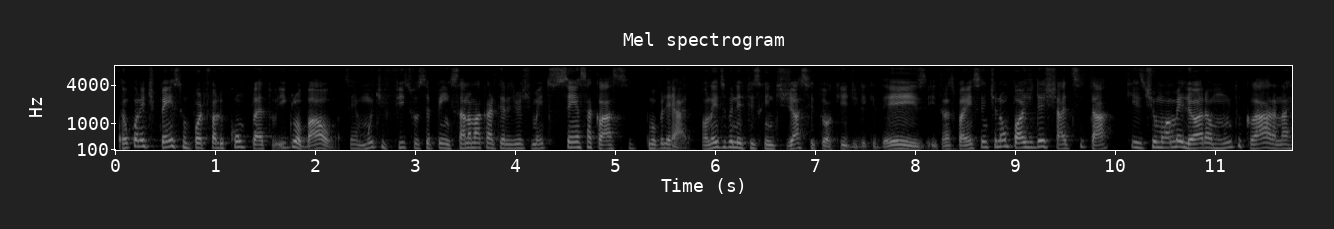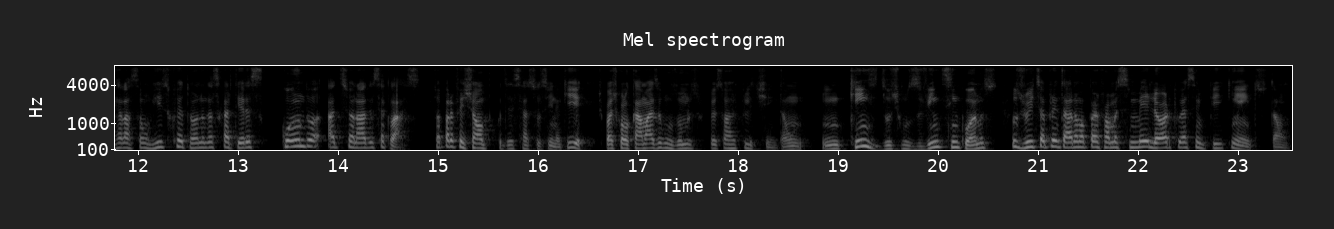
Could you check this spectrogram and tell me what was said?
Então, quando a gente pensa em um portfólio completo e global, assim, é muito difícil você pensar numa carteira de investimentos sem essa classe imobiliária. Além dos benefícios que a gente já citou aqui de liquidez e transparência, a gente não pode deixar de citar que existe uma melhora muito clara na relação risco-retorno das carteiras quando adicionada essa classe. Só para fechar um pouco desse raciocínio aqui, a gente pode colocar mais alguns números para o pessoal refletir. Então, em 15 dos últimos 25 anos, os REITs apresentaram uma performance melhor que o S&P 500. Então,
